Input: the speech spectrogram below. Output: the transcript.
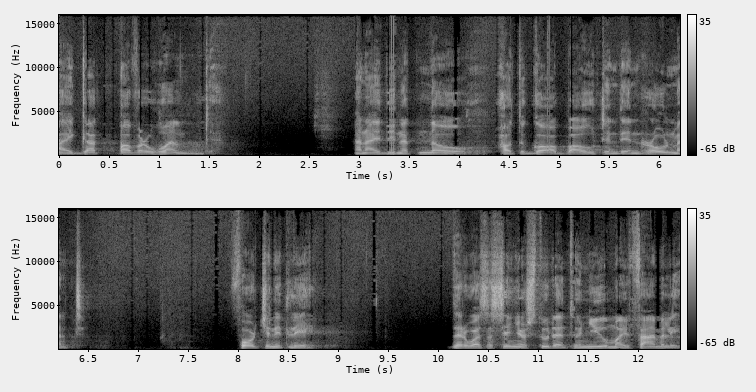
I got overwhelmed and I did not know how to go about in the enrollment. Fortunately, there was a senior student who knew my family.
